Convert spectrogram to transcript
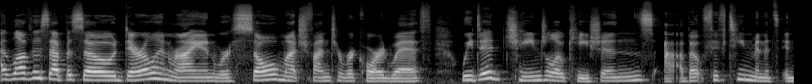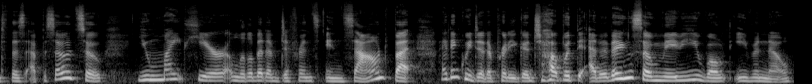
I love this episode. Daryl and Ryan were so much fun to record with. We did change locations uh, about 15 minutes into this episode, so you might hear a little bit of difference in sound, but I think we did a pretty good job with the editing, so maybe you won't even know.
